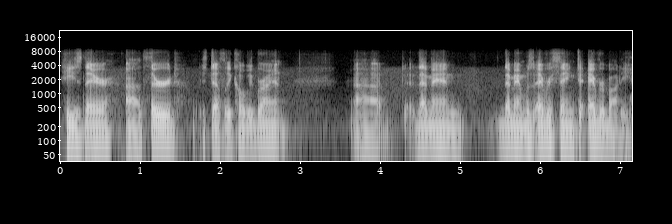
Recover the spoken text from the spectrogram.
he's there. Uh, third is definitely Kobe Bryant. Uh, that man, that man was everything to everybody.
